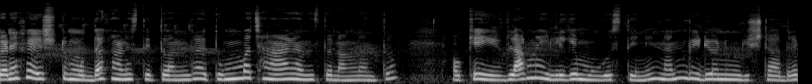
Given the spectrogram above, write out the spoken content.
ಗಣೇಶ ಎಷ್ಟು ಮುದ್ದ ಕಾಣಿಸ್ತಿತ್ತು ಅಂದರೆ ತುಂಬ ಚೆನ್ನಾಗಿ ಅನಿಸ್ತು ನನಗಂತೂ ಓಕೆ ಈ ವ್ಲಾಗ್ನ ಇಲ್ಲಿಗೆ ಮುಗಿಸ್ತೀನಿ. ನನ್ನ ವಿಡಿಯೋ ನಿಮ್ಗೆ ಇಷ್ಟ ಆದರೆ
